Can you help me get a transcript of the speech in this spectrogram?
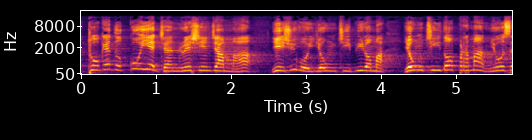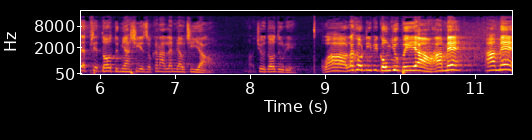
။ထိုကဲ့သို့ကိုယ့်ရဲ့ generation ကြမှာယေရှုကိုယုံကြည်ပြီးတော့မှယုံကြည်သောပရမမျိုးဆက်ဖြစ်သောသူများရှိရဆိုခဏလက်မြောက်ကြည့်ရအောင်။နော်အချို့သောသူတွေဝါလက်ခုပ်တီးပြီးဂုဏ်ပြုပေးရအောင်အာမင်အာမင်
